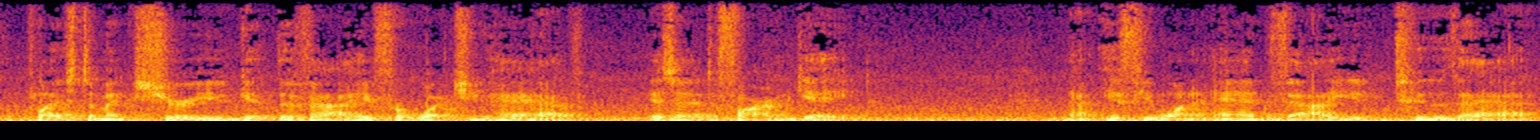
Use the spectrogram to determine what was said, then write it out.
the place to make sure you get the value for what you have is at the farm gate. Now, if you want to add value to that,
